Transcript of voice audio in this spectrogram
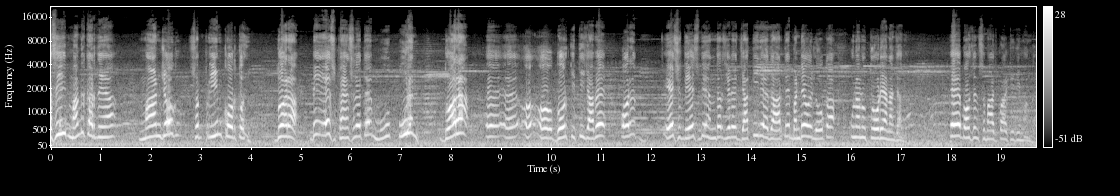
ਅਸੀਂ ਮੰਗ ਕਰਦੇ ਹਾਂ ਮਾਨਯੋਗ ਸੁਪਰੀਮ ਕੋਰਟ ਤੋਂ ਦੁਆਰਾ ਵੀ ਇਸ ਫੈਸਲੇ ਤੇ ਮੂੰਹ ਪੂਰਨ ਦੁਆਰਾ ਗੌਰ ਕੀਤੀ ਜਾਵੇ ਔਰ ਇਸ ਦੇਸ਼ ਦੇ ਅੰਦਰ ਜਿਹੜੇ ਜਾਤੀ ਦੇ ਆਧਾਰ ਤੇ ਵੰਡੇ ਹੋਏ ਲੋਕ ਆ, ਉਹਨਾਂ ਨੂੰ ਤੋੜਿਆ ਨਾ ਜਾਵੇ। ਇਹ ਬਹੁਜਨ ਸਮਾਜ ਪਾਰਟੀ ਦੀ ਮੰਗ ਹੈ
